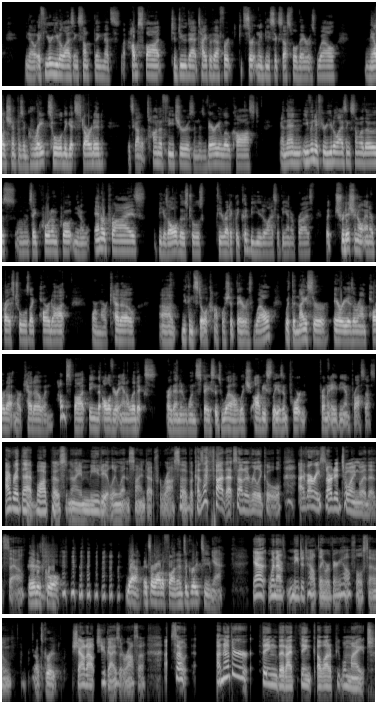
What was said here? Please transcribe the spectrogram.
You know, if you're utilizing something that's like HubSpot to do that type of effort, could certainly be successful there as well. MailChimp is a great tool to get started. It's got a ton of features and is very low cost. And then even if you're utilizing some of those, I would say quote unquote, you know, enterprise, because all those tools theoretically could be utilized at the enterprise, but traditional enterprise tools like Pardot or Marketo, uh, you can still accomplish it there as well. With the nicer areas around Pardot, Marketo, and HubSpot being that all of your analytics are then in one space as well, which obviously is important from an ABM process. I read that blog post and I immediately went and signed up for Rasa because I thought that sounded really cool. I've already started toying with it, so it is cool. yeah, it's a lot of fun and it's a great team. Yeah. Yeah, when I've needed help, they were very helpful. So that's great. Shout out to you guys at Rasa. So another thing that I think a lot of people might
